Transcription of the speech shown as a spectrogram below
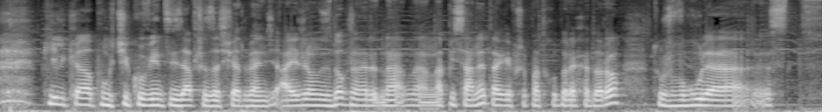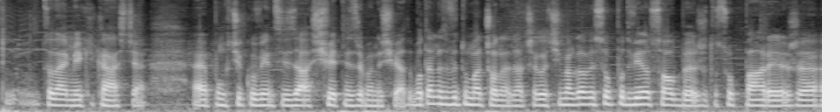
kilka punkcików więcej zawsze za świat będzie. A jeżeli on jest dobrze na, na, napisany, tak jak w przypadku Dorechedoro, to już w ogóle jest co najmniej kilkanaście e, punkcików więcej za świetnie zrobiony świat, bo tam jest wytłumaczone, dlaczego ci magowie są po dwie osoby, że to są pary, że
